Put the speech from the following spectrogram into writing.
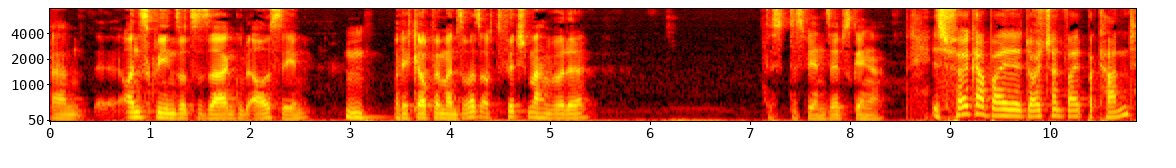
ähm, äh, onscreen sozusagen gut aussehen. Hm. Und ich glaube, wenn man sowas auf Twitch machen würde, das, das wäre ein Selbstgänger. Ist Völkerball deutschlandweit bekannt?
